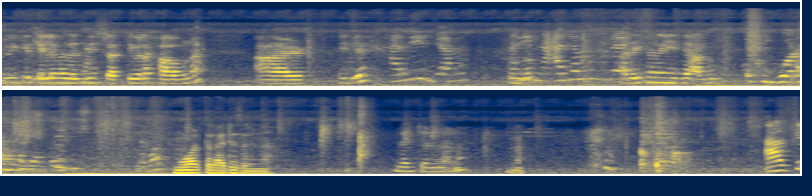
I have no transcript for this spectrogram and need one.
জুইকে তেলে ভাজা জিনিস রাত্রিবেলা খাওয়াবো না। আর এই যে আর এখানে এই যে আলু। মোবাইল তো লাইটে চলে না। এর জন্য না না। আজকে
